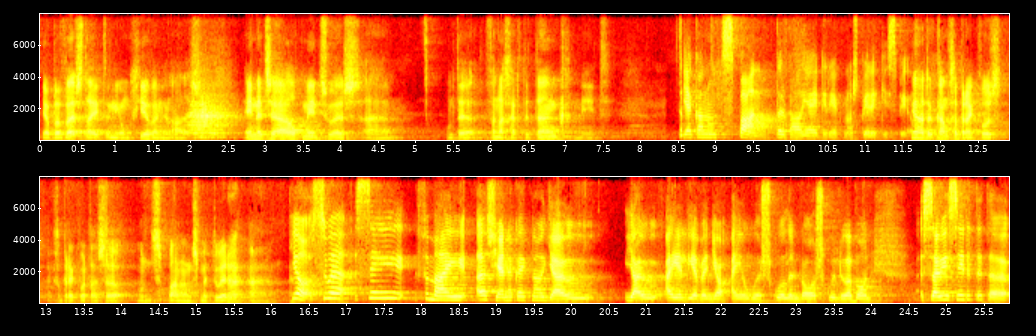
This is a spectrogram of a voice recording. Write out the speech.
jou bewustheid in die omgewing en alles. En dit sê help met soos uh, om te vinniger te dink net jy kan ontspan terwyl jy die rekenaarspeletjies speel. Ja, dit kan gebruik word gebruik word as 'n ontspanningsmetode. Uh Ja, so sê vir my as jy nou kyk na jou jou eie lewe en jou eie hoërskool en laerskool loopbaan, sou jy sê dit het 'n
